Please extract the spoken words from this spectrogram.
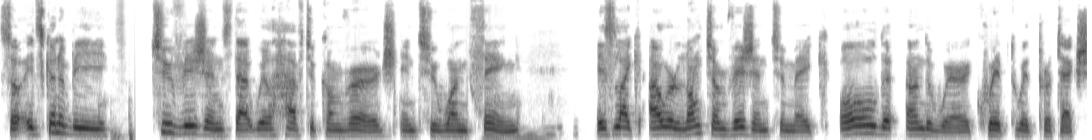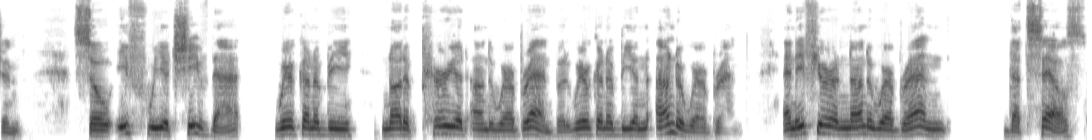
so it's going to be two visions that will have to converge into one thing. It's like our long term vision to make all the underwear equipped with protection. So if we achieve that, we're going to be not a period underwear brand, but we're going to be an underwear brand. And if you're an underwear brand that sells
